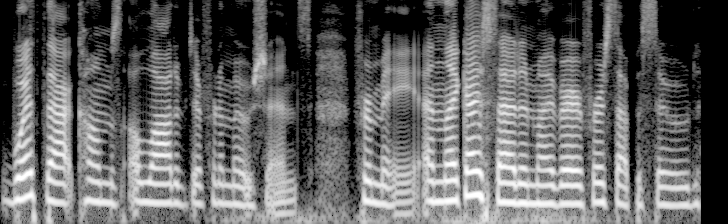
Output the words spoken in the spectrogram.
with that comes a lot of different emotions for me. And like I said in my very first episode,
